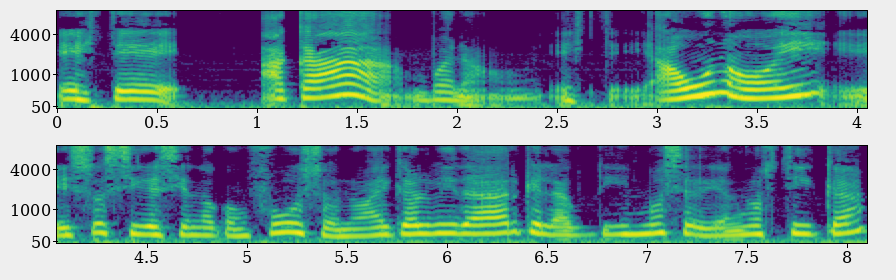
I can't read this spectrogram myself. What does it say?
Este, acá, bueno, este, aún hoy eso sigue siendo confuso, no hay que olvidar que el autismo se diagnostica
